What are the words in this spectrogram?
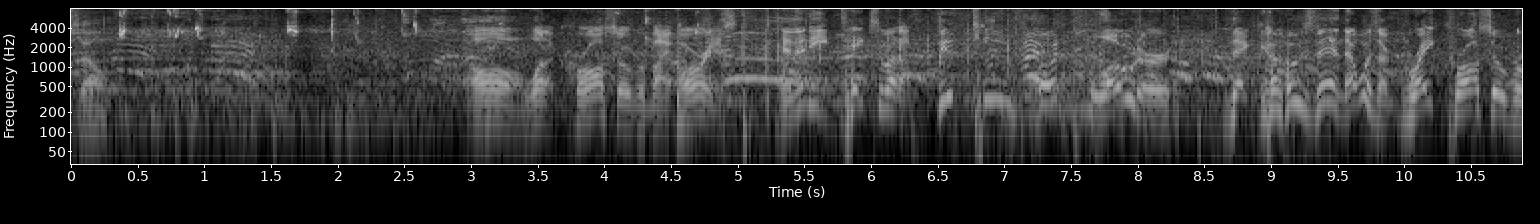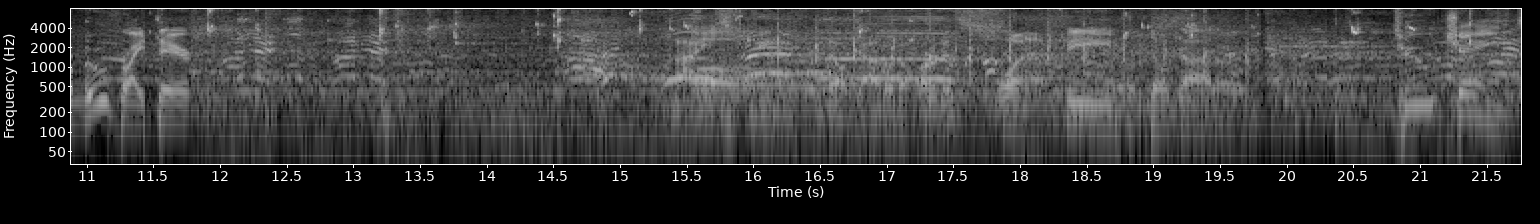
himself. Oh, what a crossover by Artis. And then he takes about a 15-foot floater that goes in. That was a great crossover move right there. Nice Oh. feed from Delgado to Artis. What a feed from Delgado. Two chains.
